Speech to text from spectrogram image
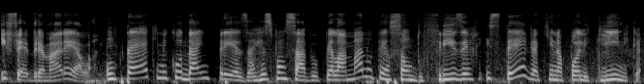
e febre amarela. Um técnico da empresa responsável pela manutenção do freezer esteve aqui na Policlínica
